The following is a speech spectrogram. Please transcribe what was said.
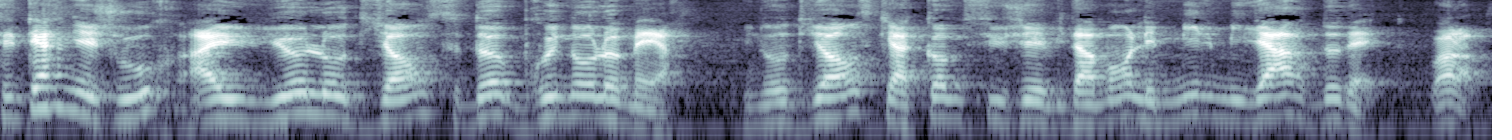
Ces derniers jours a eu lieu l'audience de Bruno Le Maire. Une audience qui a comme sujet évidemment les 1000 milliards de dettes. Voilà.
